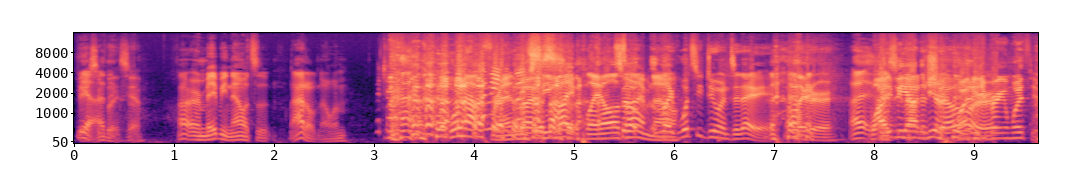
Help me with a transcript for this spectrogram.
Yeah, I basically, think so. Or maybe now it's a. I don't know him. Which We're not friends. he might play all the So, time now. like, what's he doing today? Later. I- Why is he on the here? show? Why did you or- bring him with you?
